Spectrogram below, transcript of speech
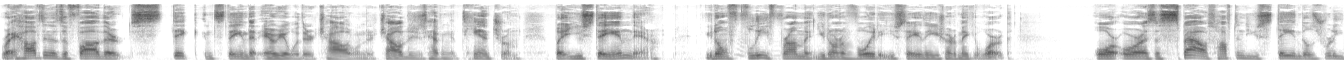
right? How often does a father stick and stay in that area with their child when their child is just having a tantrum, but you stay in there, you don't flee from it, you don't avoid it, you stay in there, you try to make it work. Or or as a spouse, how often do you stay in those really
